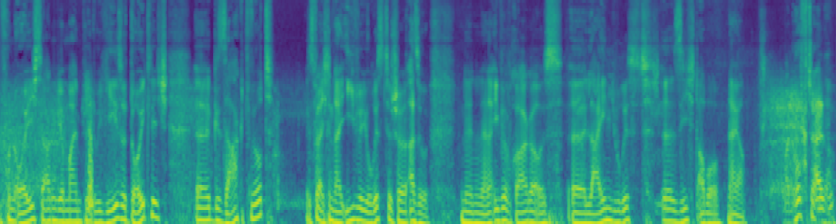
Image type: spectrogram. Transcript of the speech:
von euch, sagen wir mal im Plädoyer, so deutlich äh, gesagt wird? Ist vielleicht eine naive juristische, also eine, eine naive Frage aus äh, Laien-Jurist-Sicht, aber naja. Man hofft ja. Also,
